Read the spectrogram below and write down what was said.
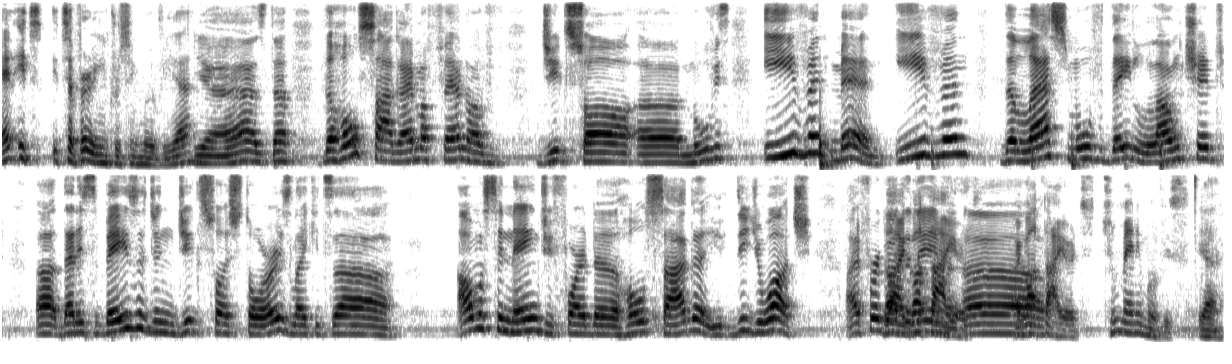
And it's it's a very interesting movie. Yeah. Yes, the the whole saga. I'm a fan of Jigsaw uh, movies. Even man, even the last movie they launched uh, that is based in Jigsaw stories, like it's uh, almost an end for the whole saga. You, did you watch? I forgot. No, forgot I the got name. tired. Uh, I got tired. Too many movies. Yeah.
